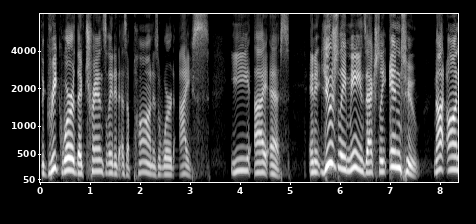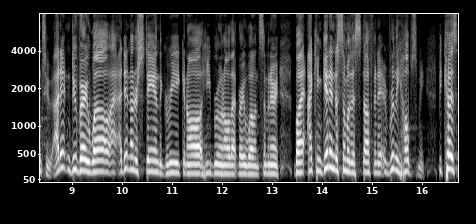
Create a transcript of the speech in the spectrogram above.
The Greek word they've translated as upon is a word ice, E I S. And it usually means actually into, not onto. I didn't do very well. I didn't understand the Greek and all Hebrew and all that very well in seminary, but I can get into some of this stuff and it really helps me because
